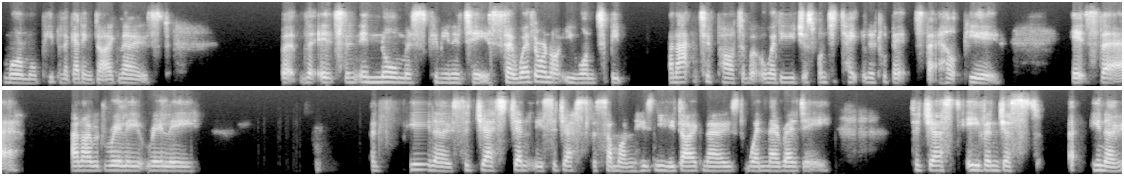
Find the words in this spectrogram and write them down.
more and more people are getting diagnosed. But it's an enormous community. So whether or not you want to be an active part of it or whether you just want to take little bits that help you, it's there. And I would really, really, you know, suggest gently suggest for someone who's newly diagnosed when they're ready to just even just, uh, you know,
